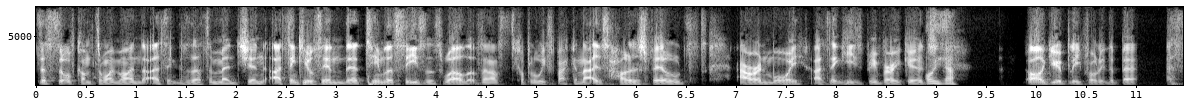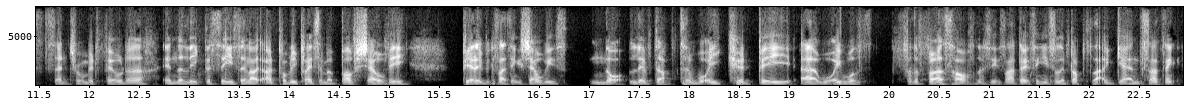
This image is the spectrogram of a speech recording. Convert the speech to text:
just sort of come to my mind that I think deserves a mention. I think he was in the team of the season as well that was announced a couple of weeks back, and that is Huddersfield's Aaron Mooy. I think he's been very good. Oh yeah, arguably probably the best central midfielder in the league this season. I, I'd probably place him above Shelvey, purely because I think Shelvey's not lived up to what he could be, uh, what he was for the first half of the season. I don't think he's lived up to that again. So I think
